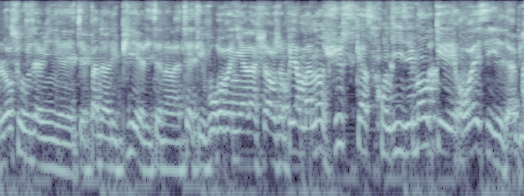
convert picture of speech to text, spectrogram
Lorsque vous avez une idée, elle n'était pas dans les pieds, elle était dans la tête, et vous reveniez à la charge en permanence jusqu'à ce qu'on dise, manqué. On va essayer, David.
